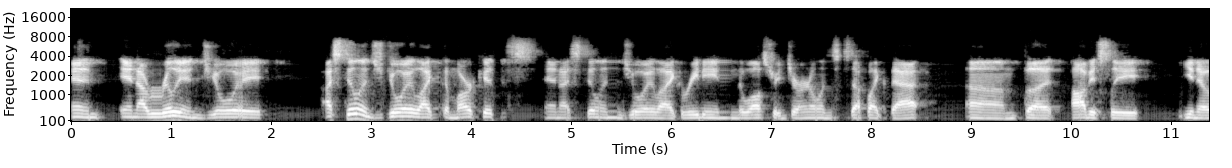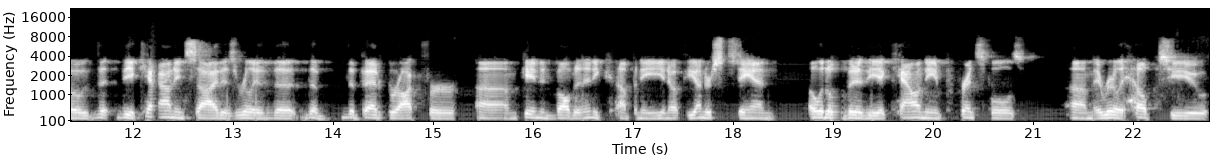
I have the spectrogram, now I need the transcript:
and, and I really enjoy, I still enjoy like the markets and I still enjoy like reading the Wall Street Journal and stuff like that. Um, but obviously, you know, the, the accounting side is really the, the, the bedrock for um, getting involved in any company. You know, if you understand a little bit of the accounting principles, um, it really helps you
